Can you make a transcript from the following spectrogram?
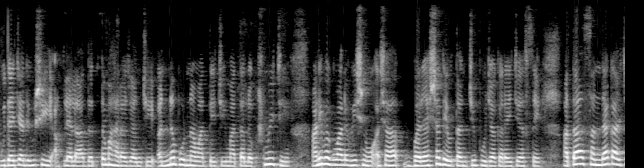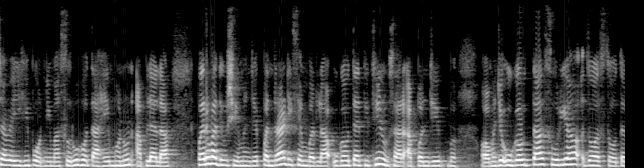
उद्याच्या दिवशी आपल्याला दत्त महाराजांची अन्नपूर्णा मातेची माता लक्ष्मीची आणि भगवान विष्णू अशा बऱ्याचशा देवतांची पूजा करायची असते. आता संध्याकाळच्या वेळी ही पौर्णिमा सुरू होत आहे. म्हणून आपल्याला परवा दिवशी म्हणजे पंधरा डिसेंबरला उगवत्या तिथीनुसार आपण जी म्हणजे उगवता सूर्य जो असतो तर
